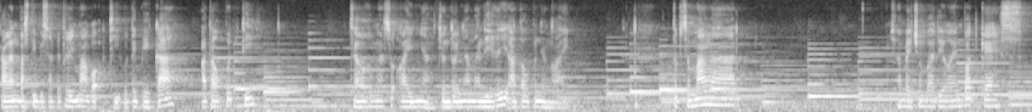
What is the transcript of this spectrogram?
Kalian pasti bisa keterima kok di UTBK ataupun di jalur masuk lainnya, contohnya mandiri ataupun yang lain tetap semangat. Sampai jumpa di lain podcast.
